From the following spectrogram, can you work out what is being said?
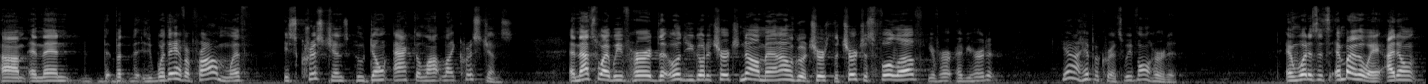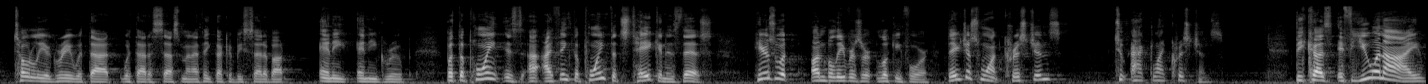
Um, and then, but what they have a problem with is Christians who don't act a lot like Christians. And that's why we've heard that, oh, do you go to church? No, man, I don't go to church. The church is full of, you've heard, have you heard it? Yeah, hypocrites. We've all heard it. And what is it? And by the way, I don't totally agree with that, with that assessment. I think that could be said about any, any group. But the point is, I think the point that's taken is this. Here's what unbelievers are looking for they just want Christians to act like Christians. Because if you and I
